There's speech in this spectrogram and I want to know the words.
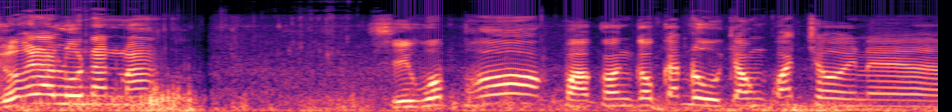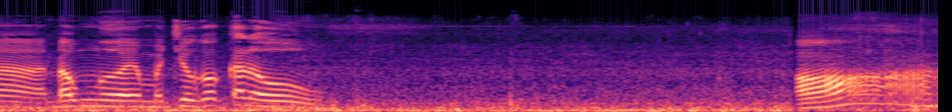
Gỡ ra luôn ăn mà. Sea World Park, bà con câu cá đồ trong quá trời nè. Đông người mà chưa có cá đồ đó.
